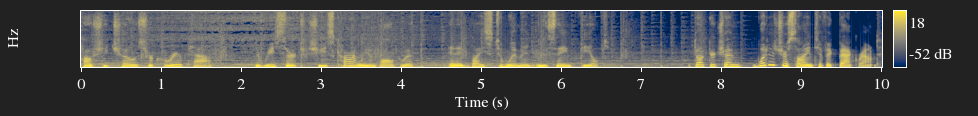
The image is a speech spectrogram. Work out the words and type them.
how she chose her career path, the research she is currently involved with, and advice to women in the same field. Dr. Chen, what is your scientific background?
